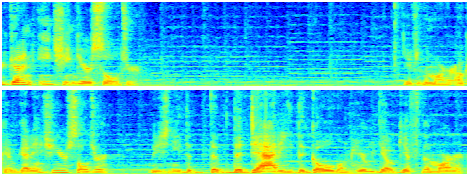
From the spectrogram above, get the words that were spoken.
We've got an Ancient Gear Soldier. Gift of the Martyr. Okay, we got Ancient Gear Soldier. We just need the, the, the daddy, the golem. Here we go. Gift of the Martyr.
